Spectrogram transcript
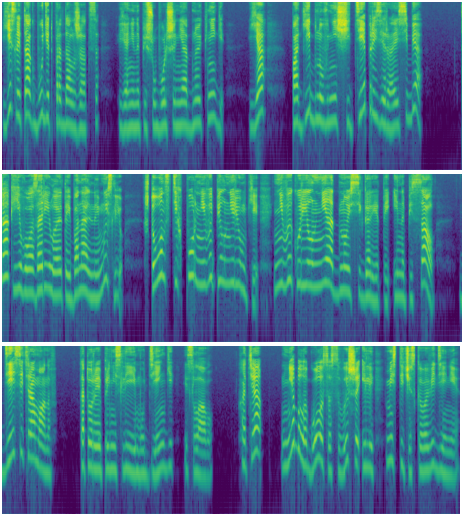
Если так будет продолжаться, я не напишу больше ни одной книги. Я погибну в нищете, презирая себя. Так его озарило этой банальной мыслью, что он с тех пор не выпил ни рюмки, не выкурил ни одной сигареты и написал 10 романов, которые принесли ему деньги и славу. Хотя не было голоса свыше или мистического видения.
